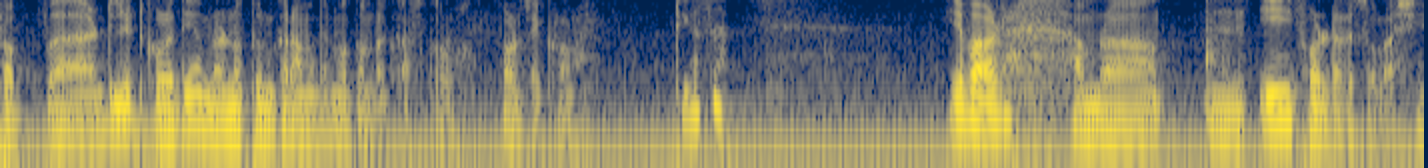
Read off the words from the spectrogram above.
সব ডিলিট করে দিয়ে আমরা নতুন করে আমাদের মতো আমরা কাজ করব পর্যায়ক্রমে, ঠিক আছে? এবার আমরা এই ফোল্ডারে চলে আসি।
